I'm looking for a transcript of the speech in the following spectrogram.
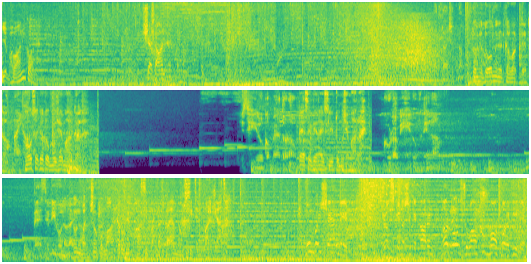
ये भवानी कौन है? शैतान है। तुम्हें दो मिनट का वक्त देता हूँ। हो सके तो मुझे मारकर। इस हीरो को मैं दौड़ाऊं पैसे दे रहा है इसलिए तू मुझे मार रहा है। घोड़ा भी हीरो बनेगा। पैसे भी वो उन बच्चों को मारकर उन्हें फांसी पर लटकाया मैं उसी दिन मर गया था। मुंबई शहर में ड्रग्स के नशे के कारण हर रोज युवाओं की मौत हो रही है।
